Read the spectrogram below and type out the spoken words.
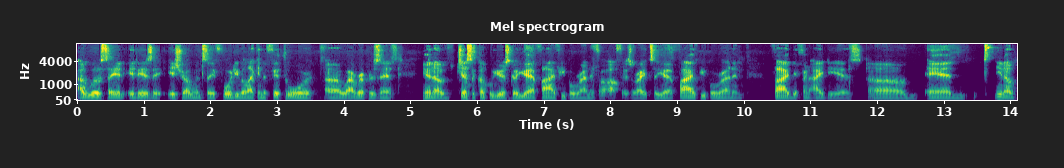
I will say it, it is an issue. I wouldn't say 40, but like in the fifth ward uh, where I represent, you know, just a couple years ago, you had five people running for office, right? So you have five people running, five different ideas, um, and you know,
